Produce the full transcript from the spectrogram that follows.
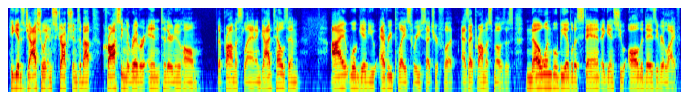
He gives Joshua instructions about crossing the river into their new home, the promised land. And God tells him, I will give you every place where you set your foot, as I promised Moses. No one will be able to stand against you all the days of your life.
